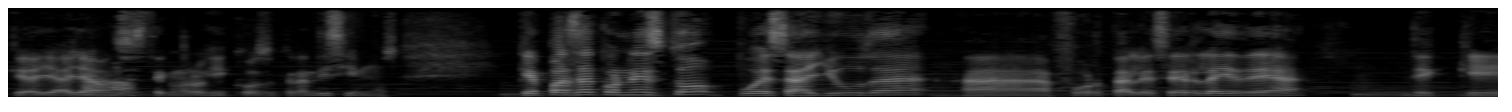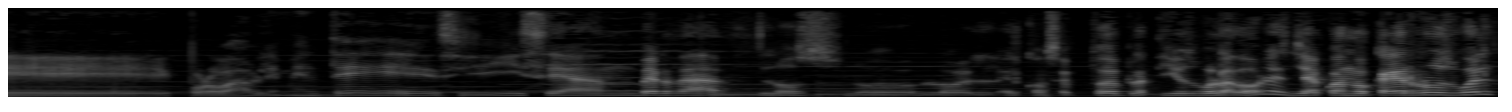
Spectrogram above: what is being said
que hay, hay avances tecnológicos grandísimos ¿Qué pasa con esto? Pues ayuda a fortalecer la idea de que probablemente sí sean verdad los, el concepto de platillos voladores. Ya cuando cae Roosevelt,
